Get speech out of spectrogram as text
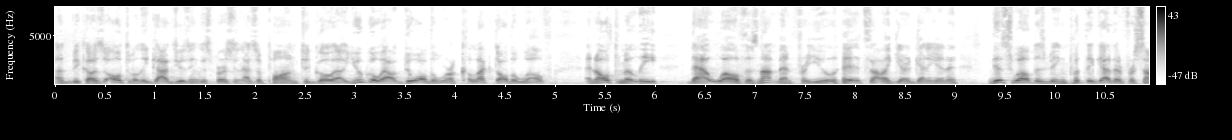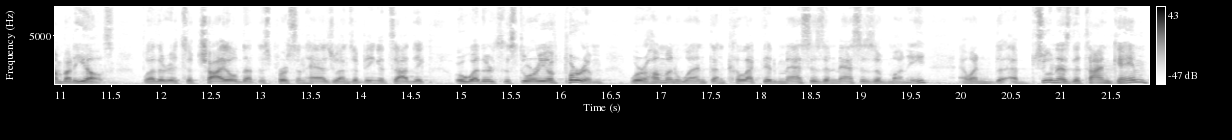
And because ultimately God's using this person as a pawn to go out. You go out, do all the work, collect all the wealth, and ultimately that wealth is not meant for you. It's not like you're getting it. This wealth is being put together for somebody else. Whether it's a child that this person has who ends up being a tzaddik, or whether it's the story of Purim, where Haman went and collected masses and masses of money, and when the, as soon as the time came,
